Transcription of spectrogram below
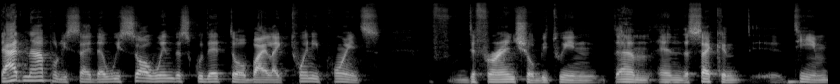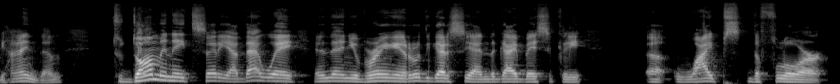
that Napoli side that we saw win the Scudetto by like 20 points differential between them and the second uh, team behind them to dominate Serie A that way. And then you bring in Rudi Garcia, and the guy basically uh, wipes the floor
